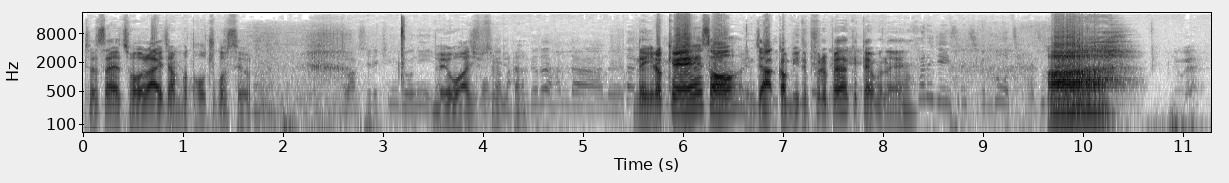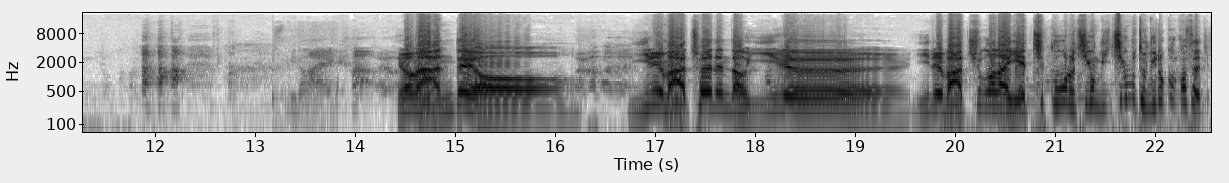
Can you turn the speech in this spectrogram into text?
저 사이 저 라이즈 한 번 더 죽었어요, 그러면. 매우 아쉽습니다. 근데 이렇게 해서 이제 아까 미드풀을 빼놨기 때문에 아 이러면 안 돼요. 일을 맞춰야 된다고 일을 일을 맞추거나 예측궁으로 지금 미- 지금부터 위로 꺾었어야지.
